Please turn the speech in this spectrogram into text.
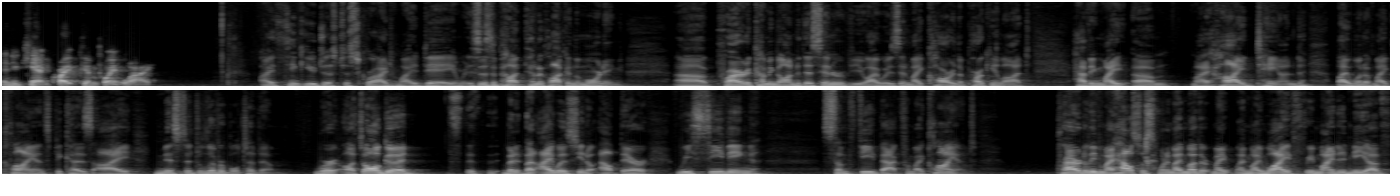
and you can't quite pinpoint why. I think you just described my day. This is about 10 o'clock in the morning. Uh, prior to coming on to this interview, I was in my car in the parking lot having my, um, my hide tanned by one of my clients because I missed a deliverable to them. We're, it's all good, but, but I was you know, out there receiving some feedback from my client. Prior to leaving my house this morning, my, mother, my, my, my wife reminded me of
